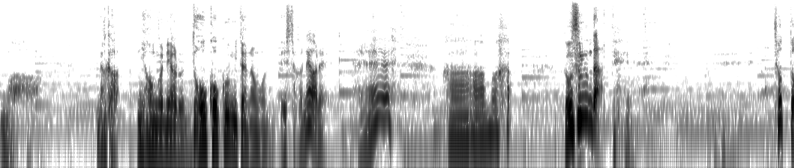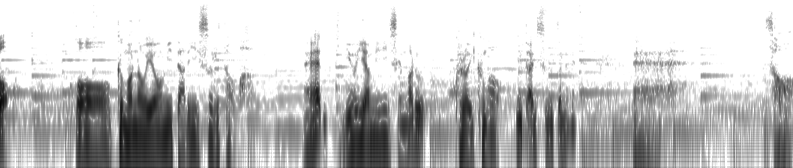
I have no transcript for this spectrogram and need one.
もう、なんか日本語にある同国みたいなもんでしたかね、あれ。えー、はあ、まあ、どうするんだって。ちょっとこう、雲の上を見たりすると、ね、夕闇に迫る黒い雲を見たりするとね、そ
